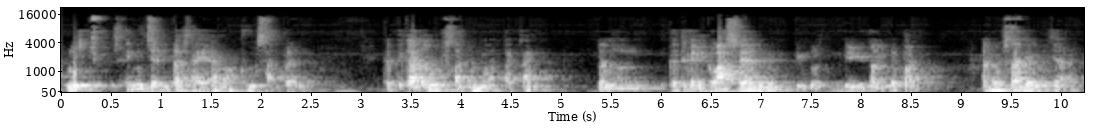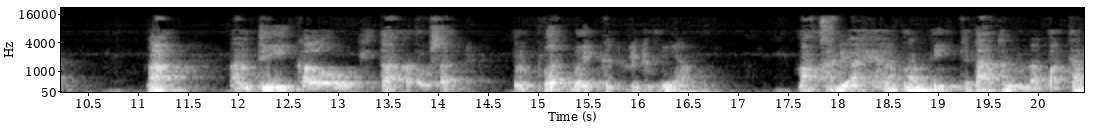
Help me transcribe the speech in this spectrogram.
lucu, ini cerita saya waktu pesantren. Ketika ada ustadz yang mengatakan, dan ketika di kelas saya dulu di, di paling depan, ada ustadz yang bicara. Nah, nanti kalau kita, kata ustadz, berbuat baik di dunia, maka di akhirat nanti kita akan mendapatkan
